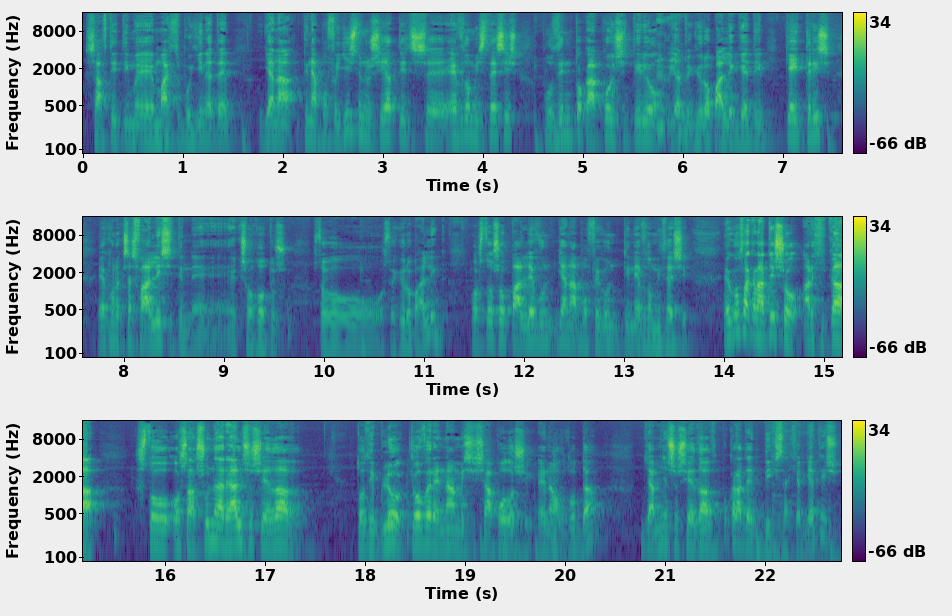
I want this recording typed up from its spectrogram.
σε αυτή τη με- μάχη που γίνεται για να την αποφυγή στην ουσία τη 7η θέση που δίνει το κακό εισιτήριο για το Europa League. Γιατί και οι τρεις έχουν εξασφαλίσει την ε, έξοδό τους στο, στο Europa League. Ωστόσο, παλεύουν για να αποφύγουν την 7η θέση. Εγώ θα κρατήσω αρχικά στο Osasuna Real Sociedad το διπλό και over 1,5 σε απόδοση 1,80 για μια Sociedad που κρατάει την τύχη στα χέρια της.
